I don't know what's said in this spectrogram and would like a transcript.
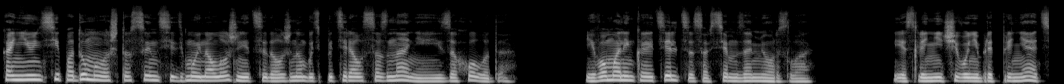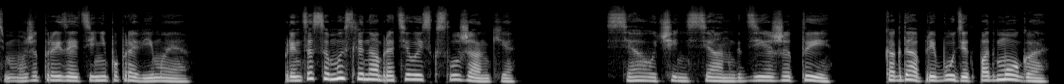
Хань Юньси подумала, что сын седьмой наложницы, должно быть, потерял сознание из-за холода. Его маленькое тельце совсем замерзло. Если ничего не предпринять, может произойти непоправимое. Принцесса мысленно обратилась к служанке — «Сяо Чинсян, где же ты? Когда прибудет подмога?»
